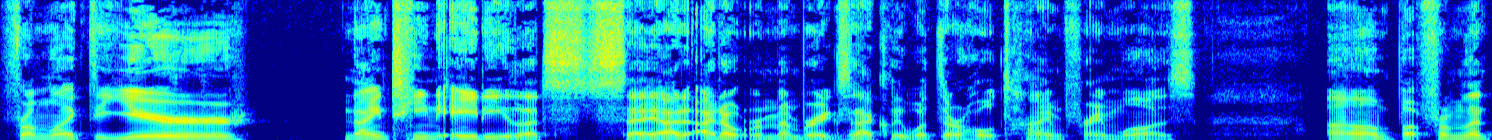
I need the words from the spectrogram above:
from like the year 1980, let's say, I, I don't remember exactly what their whole time frame was, um, but from the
